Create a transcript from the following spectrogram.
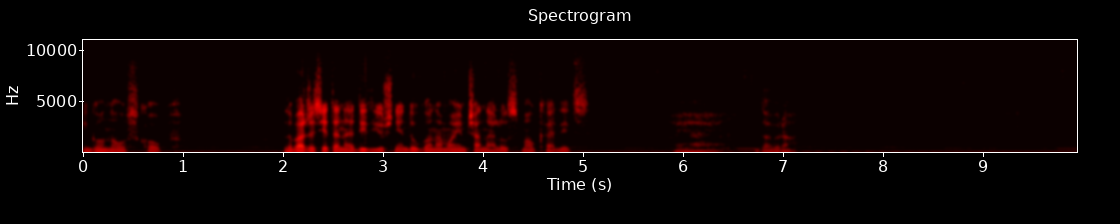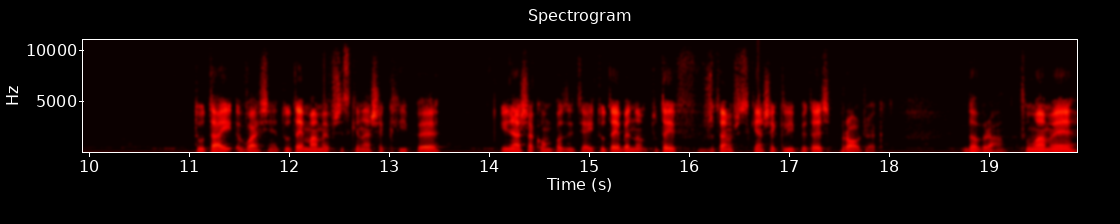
jego no scope. Zobaczycie ten edit już niedługo na moim channelu Smoke Edits. Ojej, dobra. Tutaj, właśnie, tutaj mamy wszystkie nasze klipy i nasza kompozycja. I tutaj będą, tutaj wrzucamy wszystkie nasze klipy, to jest project. Dobra, tu mamy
